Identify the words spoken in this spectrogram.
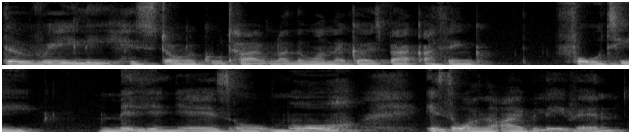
the really historical timeline, the one that goes back, I think, 40 million years or more, is the one that I believe in.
